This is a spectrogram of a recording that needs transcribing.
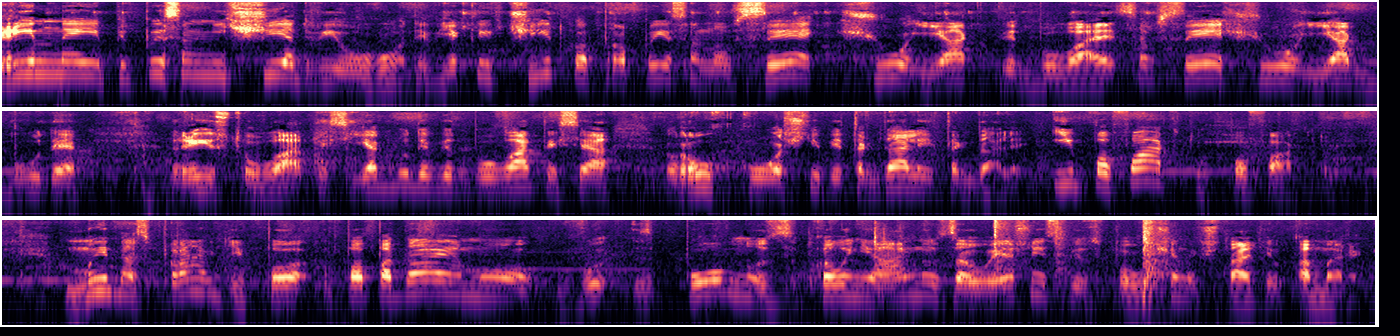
Крім неї, підписані ще дві угоди, в яких чітко прописано все, що як відбувається, все, що як буде реєструватись, як буде відбуватися рух коштів і так далі. І так далі. І по факту, по факту, ми насправді по- попадаємо в повну колоніальну залежність від Сполучених Штатів Америки.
